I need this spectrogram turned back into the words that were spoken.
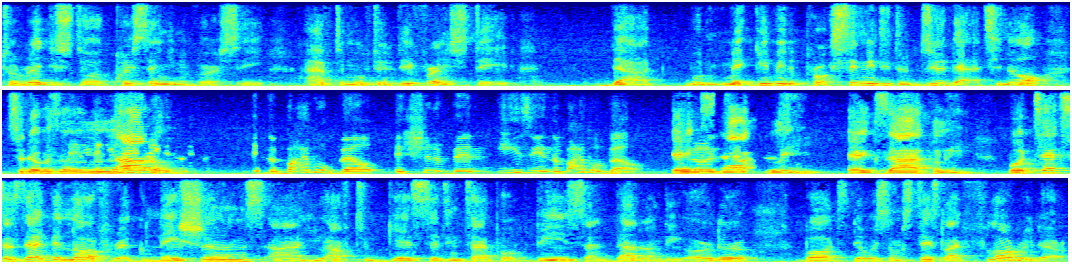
to register a Christian university. I have to move to a different state that would make, give me the proximity to do that. You know, so there was a lot of in the Bible Belt, it should have been easy in the Bible Belt. Exactly, know, exactly. But Texas, there's a lot of regulations, and you have to get certain type of this and that on the order. But there were some states like Florida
